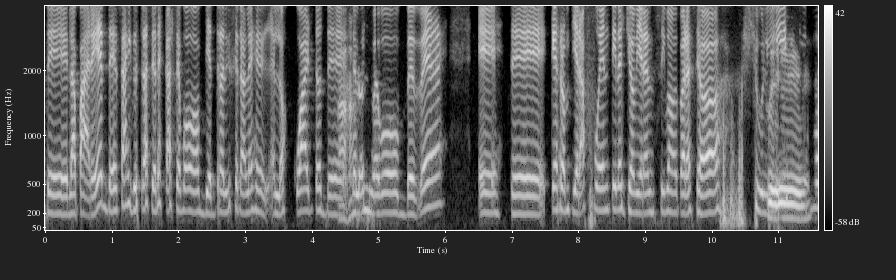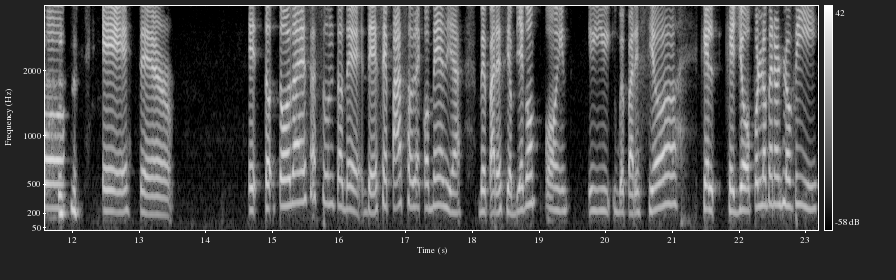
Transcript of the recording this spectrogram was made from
de la pared, de esas ilustraciones que hacemos bien tradicionales en, los cuartos de, de, los nuevos bebés. Este, que rompiera fuente y les lloviera encima, me pareció chulísimo. Este, eh, todo ese asunto de, de, ese paso de comedia me pareció bien on point y me pareció que, que yo por lo menos lo vi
